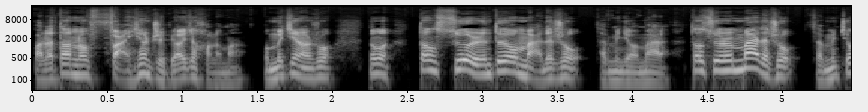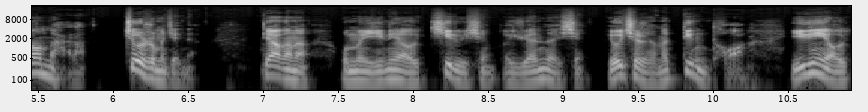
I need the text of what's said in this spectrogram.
把它当成反向指标就好了嘛。我们经常说，那么当所有人都要买的时候，咱们就要卖了；当所有人卖的时候，咱们就要买了，就是这么简单。第二个呢，我们一定要有纪律性和原则性，尤其是咱们定投啊，一定要有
